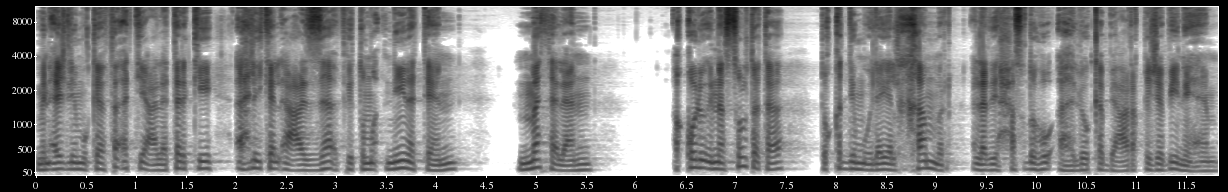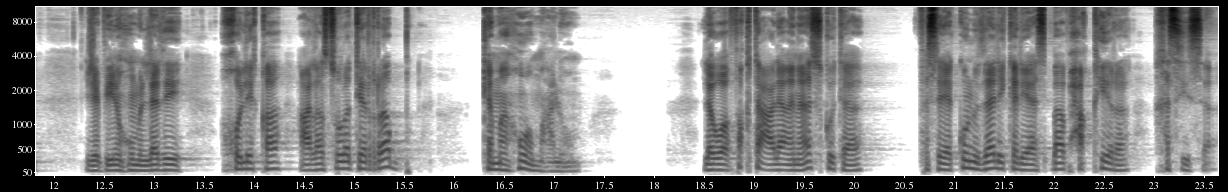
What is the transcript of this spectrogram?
من أجل مكافأتي على ترك أهلك الأعزاء في طمأنينة. مثلا أقول إن السلطة تقدم إلي الخمر الذي حصده أهلك بعرق جبينهم. جبينهم الذي خلق على صورة الرب. كما هو معلوم. لو وافقت على أن أسكت فسيكون ذلك لأسباب حقيرة خسيسة.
